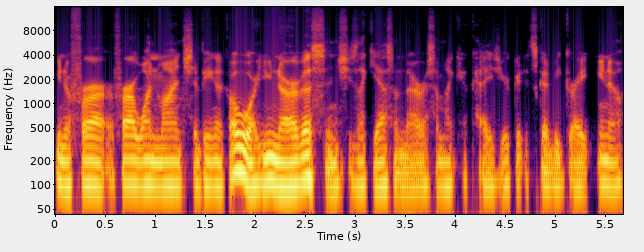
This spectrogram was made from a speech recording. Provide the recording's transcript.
you know, for our for our one month and being like, Oh, are you nervous? And she's like, Yes, I'm nervous. I'm like, Okay, you're good, it's gonna be great, you know.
